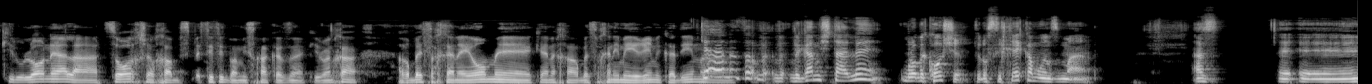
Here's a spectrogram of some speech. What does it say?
כאילו לא עונה על הצורך שלך ספציפית במשחק הזה כאילו אין לך הרבה שחקני עומק אין לך הרבה שחקנים מהירים מקדימה. כן אז, ו- ו- וגם משתעלה הוא לא בכושר כי הוא לא שיחק המון זמן. אז אה, אה,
